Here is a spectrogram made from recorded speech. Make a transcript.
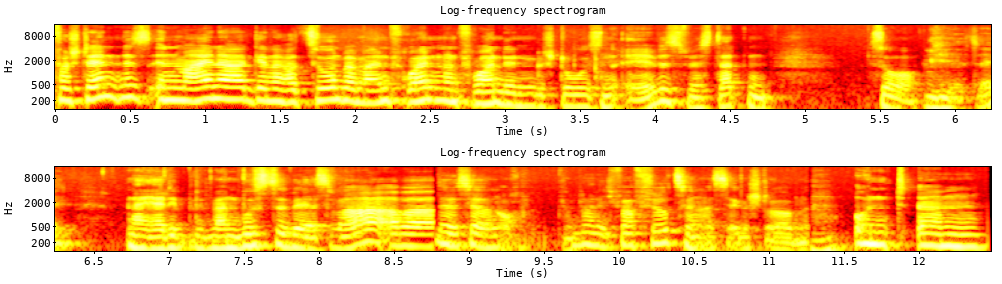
Verständnis in meiner Generation bei meinen Freunden und Freundinnen gestoßen. Elvis, wer ist das denn? So. Wie jetzt, echt? Naja, die, man wusste, wer es war, aber das ist ja noch, ich war 14, als er gestorben ist. Und, ähm,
